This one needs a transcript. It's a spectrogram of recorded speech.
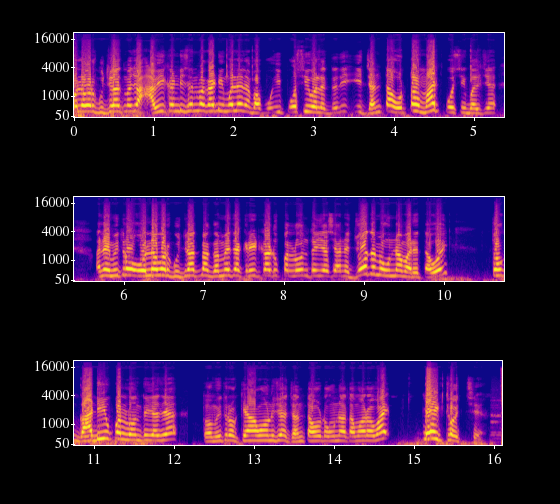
ઓલ ઓવર ગુજરાતમાં જો આવી કન્ડિશનમાં ગાડી મળે ને બાપુ એ પોસિબલ જ નથી. એ જનતા ઓટોમાં જ પોસિબલ છે. અને મિત્રો ઓલ ઓવર ગુજરાતમાં ગમે ત્યાં ક્રેડિટ કાર્ડ ઉપર લોન થઈ જશે અને જો તમે ઉનામાં રહેતા હોય, તો ગાડી ઉપર લોન થઈ જશે. તો મિત્રો, ક્યાં આવવાનું છે? જનતા ઓટો ઉના તમારો ભાઈ, બેઠો જ છે.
